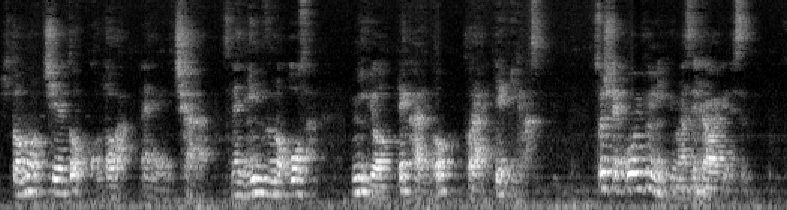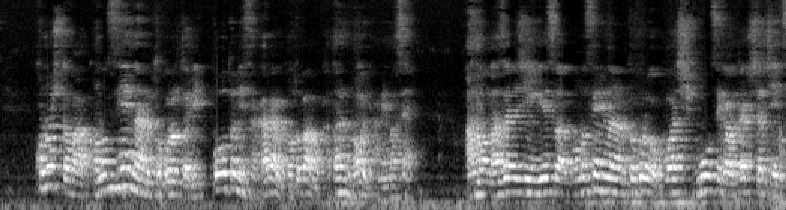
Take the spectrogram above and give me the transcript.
人の知恵と言葉、えー、力ですね、人数の多さによって彼を捉えていきます。そしてこういうふうに言わせたわけです。この人はこの聖なるところと立法とに逆らう言葉を語るのをやめません。あのナザレ人イエスはこの聖なるところを壊し、モーセが私たちに伝え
